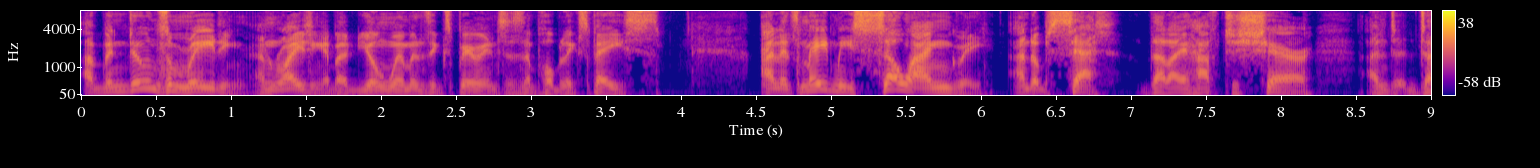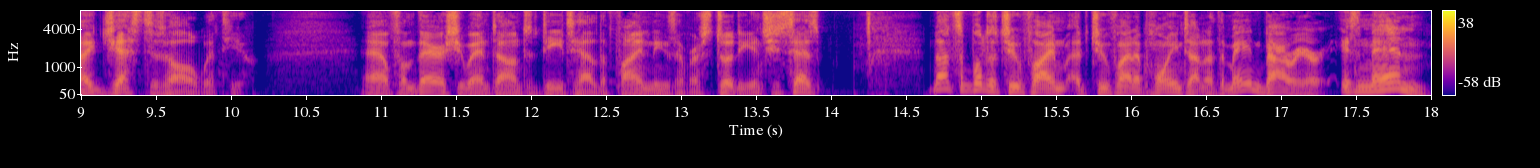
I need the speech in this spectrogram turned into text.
I've been doing some reading and writing about young women's experiences in public space. And it's made me so angry and upset that I have to share and digest it all with you. Now, from there, she went on to detail the findings of her study, and she says, not to put a too fine, a too fine a point on it, the main barrier is men.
